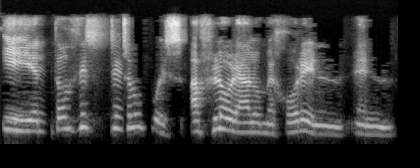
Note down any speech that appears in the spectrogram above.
Y entonces eso pues aflora a lo mejor en, en,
